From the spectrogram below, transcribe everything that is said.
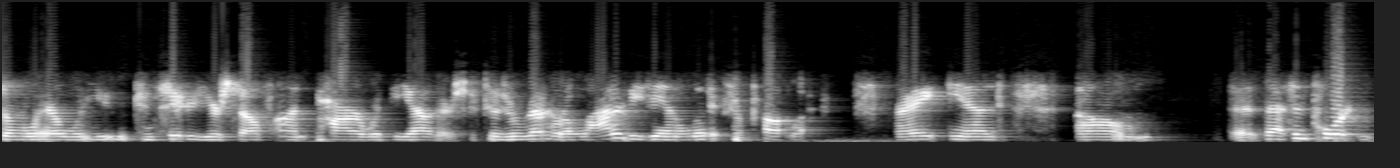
somewhere where you consider yourself on par with the others because remember a lot of these analytics are public right and um, that's important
